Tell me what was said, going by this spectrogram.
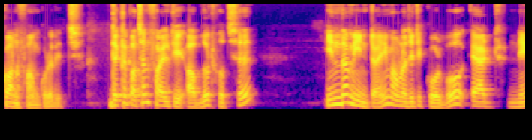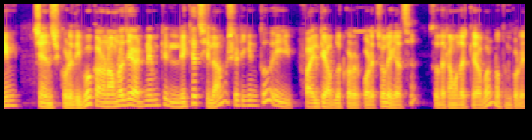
কনফার্ম করে দিচ্ছি। দেখতে পাচ্ছেন ফাইলটি আপলোড হচ্ছে। ইন দ্য মিন টাইম আমরা যেটি করব অ্যাড নেম চেঞ্জ করে দিব, কারণ আমরা যে অ্যাড নেমটি লিখেছিলাম, সেটি কিন্তু এই ফাইলটি আপলোড করার পরে চলে গেছে সো দ্যাট আমাদেরকে আবার নতুন করে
